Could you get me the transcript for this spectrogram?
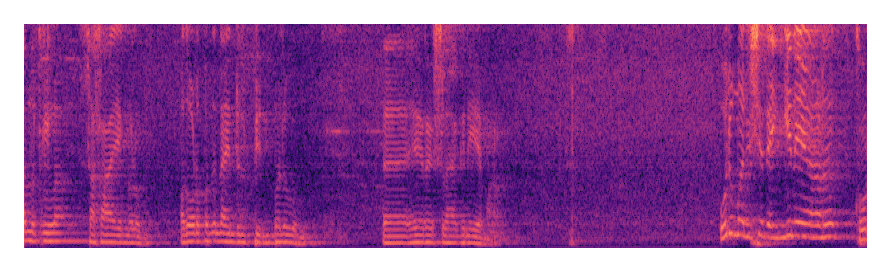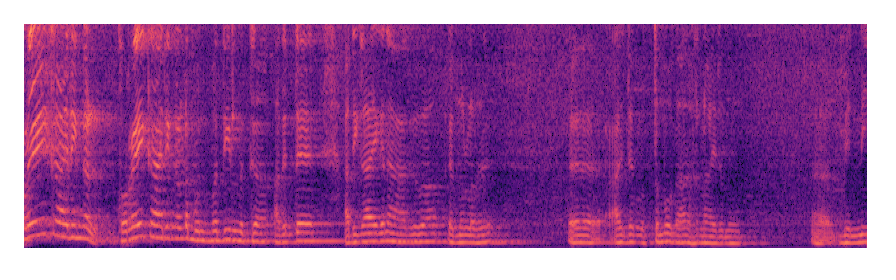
തന്നിട്ടുള്ള സഹായങ്ങളും അതോടൊപ്പം തന്നെ അതിന്റെ ഒരു പിൻബലവും ഏറെ ശ്ലാഘനീയമാണ്. ഒരു മനുഷ്യൻ എങ്ങനെയാണ് കുറേ കാര്യങ്ങൾ കുറേ കാര്യങ്ങളുടെ മുൻപന്തിയിൽ നിൽക്കുക അതിന്റെ അധികായകനാകുക എന്നുള്ളത് അതിന്റെ ഉത്തമ ഉദാഹരണമായിരുന്നു ബെന്നി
